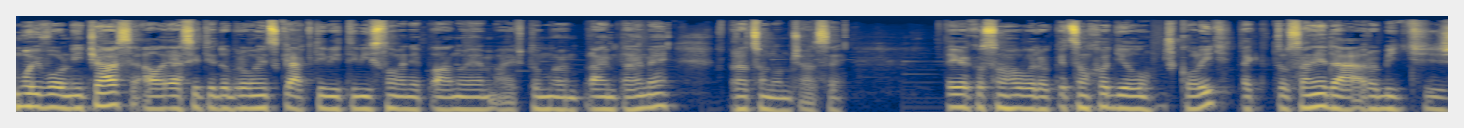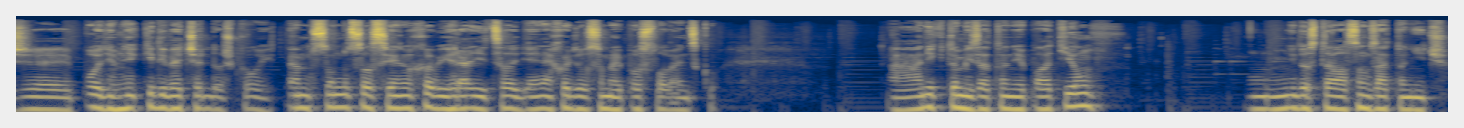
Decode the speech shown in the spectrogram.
môj voľný čas, ale ja si tie dobrovoľnícke aktivity vyslovene plánujem aj v tom mojom prime time v pracovnom čase. Tak ako som hovoril, keď som chodil školiť, tak to sa nedá robiť, že pôjdem niekedy večer do školy. Tam som musel si jednoducho vyhradiť celý deň a chodil som aj po Slovensku. A nikto mi za to neplatil. Nedostával som za to nič.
